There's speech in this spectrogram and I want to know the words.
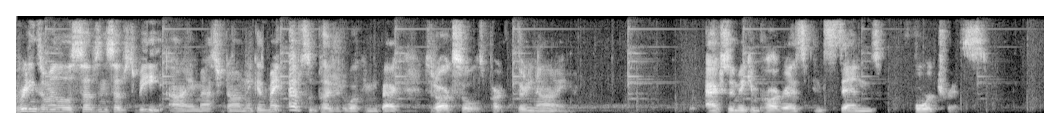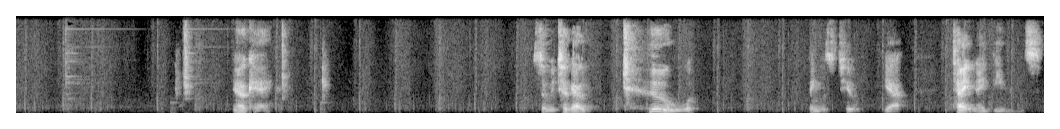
Greetings, my little subs and subs to be. I'm Master Domenic, and it's my absolute pleasure to welcome you back to Dark Souls, Part 39. We're actually making progress in Sen's Fortress. Okay. So we took out two, I think it was two, yeah, Titanite demons.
